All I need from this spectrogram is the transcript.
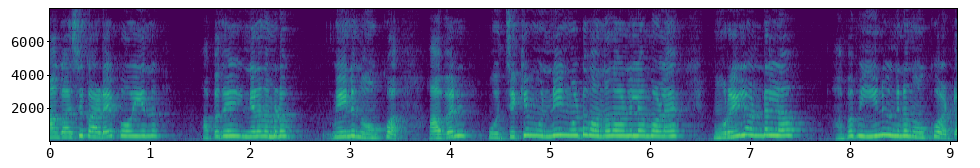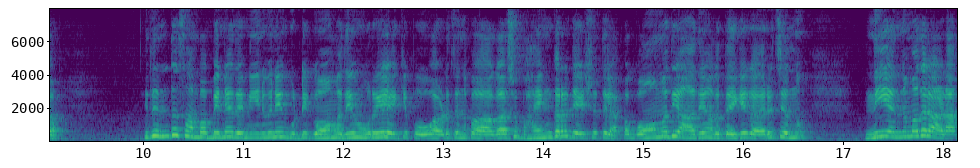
ആകാശ് കടയിൽ പോയിന്ന്. അപ്പോൾ ദേ ഇങ്ങനെ നമ്മുടെ മീന് നോക്കുക അവൻ ഉച്ചയ്ക്ക് മുന്നേ ഇങ്ങോട്ട് വന്നതാണല്ലോ മോളെ. മുറിയിലുണ്ടല്ലോ. അപ്പോൾ മീനും ഇങ്ങനെ നോക്കുക കേട്ടോ ഇതെന്താ സംഭവം? പിന്നെ അതെ മീനുവിനെയും കുട്ടി ഗോമതിയും മുറിയിലേക്ക് പോകും അവിടെ ചെന്നപ്പോൾ ആകാശ് ഭയങ്കര ദേഷ്യത്തിലാണ് അപ്പോൾ ഗോമതി ആദ്യം അകത്തേക്ക് കയറി ചെന്നു. നീ എന്നു മുതലാടാ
